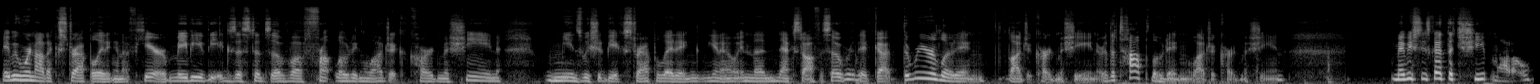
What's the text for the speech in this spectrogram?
Maybe we're not extrapolating enough here. Maybe the existence of a front loading logic card machine means we should be extrapolating, you know, in the next office over, they've got the rear loading logic card machine or the top loading logic card machine. Maybe she's got the cheap model.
